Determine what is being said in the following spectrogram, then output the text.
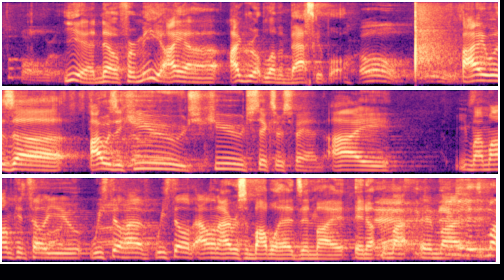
football world. Yeah, no, for me, I, uh, I grew up loving basketball. Oh, I was uh, I was a huge, huge Sixers fan. I, my mom can tell you, we still have we still have Allen Iverson bobbleheads in my in, in my in give me my. this mic.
